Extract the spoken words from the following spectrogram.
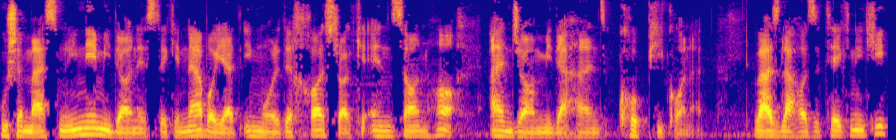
هوش مصنوعی نمی‌دانسته که نباید این مورد خاص را که انسانها انجام می‌دهند کپی کند و از لحاظ تکنیکی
